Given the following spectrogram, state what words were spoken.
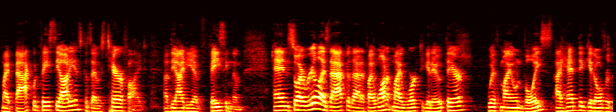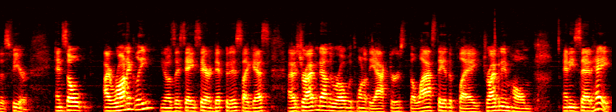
my back would face the audience because I was terrified of the idea of facing them. And so I realized after that, if I wanted my work to get out there with my own voice, I had to get over this fear. And so, ironically, you know, as they say, serendipitous, I guess, I was driving down the road with one of the actors the last day of the play, driving him home, and he said, Hey,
